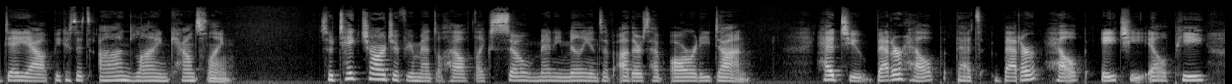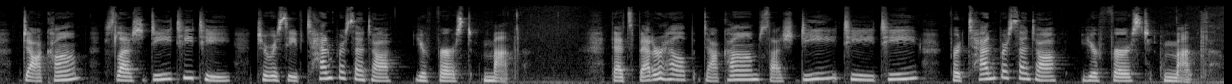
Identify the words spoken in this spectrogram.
day out because it's online counseling. So take charge of your mental health like so many millions of others have already done. Head to BetterHelp, that's BetterHelp, H-E-L-P dot com slash DTT to receive 10% off your first month. That's betterhelp.com slash DTT for 10% off your first month.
